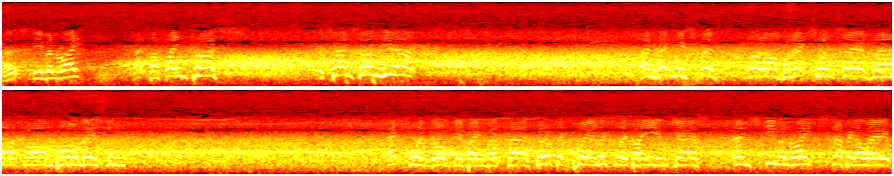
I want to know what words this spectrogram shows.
That's Stephen Wright. That's a fine cross. The chance on here. And Henry Smith got off an excellent save there from Paul Mason. Excellent goalkeeping, but uh, terrific play initially by Ian Jess. Then Stephen Wright stepping away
